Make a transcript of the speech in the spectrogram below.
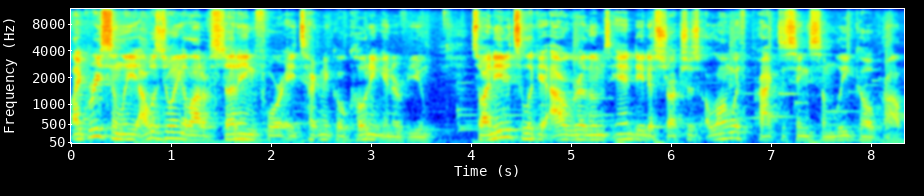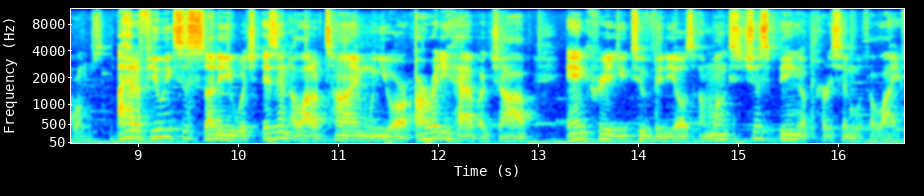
Like recently, I was doing a lot of studying for a technical coding interview so I needed to look at algorithms and data structures along with practicing some LeetCode problems. I had a few weeks to study, which isn't a lot of time when you already have a job and create YouTube videos amongst just being a person with a life.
